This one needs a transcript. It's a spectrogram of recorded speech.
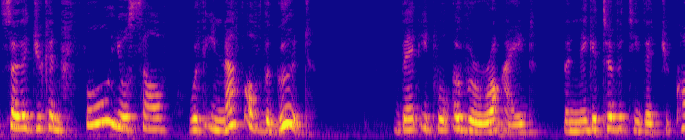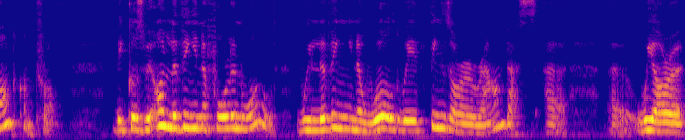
so that you can fill yourself with enough of the good that it will override the negativity that you can't control. Because we are living in a fallen world. We're living in a world where things are around us. Uh, uh, we are a,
